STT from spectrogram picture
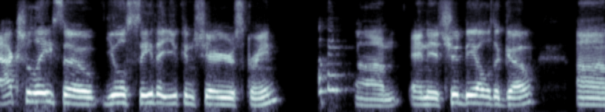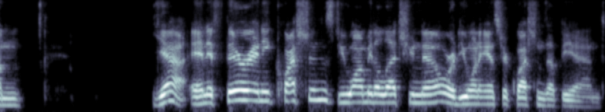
actually, so you'll see that you can share your screen. Okay. Um, and it should be able to go. Um, yeah, and if there are any questions, do you want me to let you know, or do you want to answer questions at the end?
